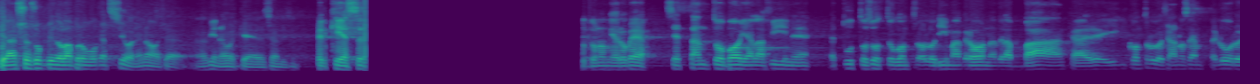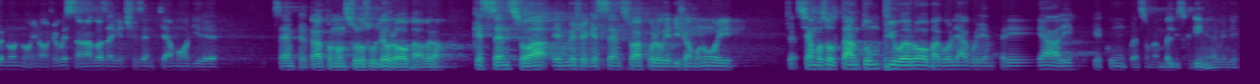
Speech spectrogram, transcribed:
Ti lascio subito la provocazione, no? Cioè, alla fine perché, perché essere l'autonomia europea, se tanto poi alla fine è tutto sotto controllo di Macron, della banca, il controllo ce l'hanno sempre loro e non noi, no? Cioè, questa è una cosa che ci sentiamo dire sempre, tra l'altro non solo sull'Europa, però che senso ha e invece che senso ha quello che diciamo noi? Cioè, siamo soltanto un più Europa con le aquile imperiali, che comunque insomma è un bel discrimine, quindi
